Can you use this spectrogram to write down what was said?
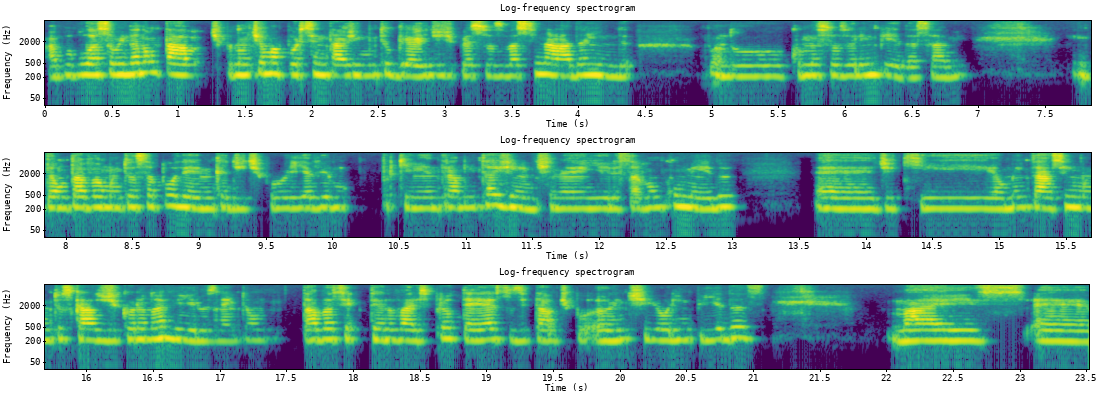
a população ainda não tava, tipo, não tinha uma porcentagem muito grande de pessoas vacinadas ainda quando começou as Olimpíadas, sabe? Então tava muito essa polêmica de tipo ia vir porque ia entrar muita gente, né? E eles estavam com medo é, de que aumentassem muitos casos de coronavírus, né? Então tava tendo vários protestos e tal, tipo anti-Olimpíadas, mas é,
